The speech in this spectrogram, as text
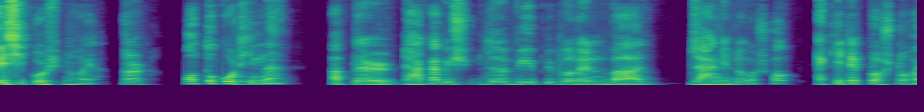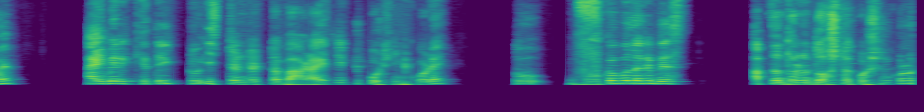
বেশি কোশ্চেন হয়। আপনার অত কঠিন না। আপনার ঢাকা বিশ্ববিদ্যালয় বিউপি বলেন বা জাহাঙ্গীরনগর সব একই টাইপ প্রশ্ন হয়। আইবের ক্ষেত্রে একটু স্ট্যান্ডার্ডটা বাড়ায় যে একটু কঠিন করে। তো ভোকাবুলারি বেস্ট আপনার ধরেন দশটা কোশ্চেন করল,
